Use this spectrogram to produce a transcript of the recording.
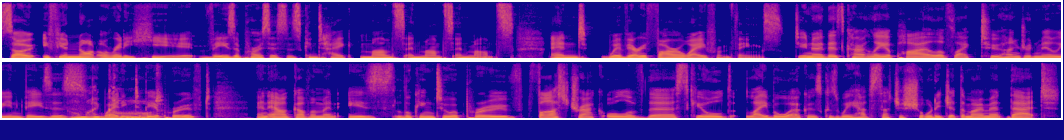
So, if you're not already here, visa processes can take months and months and months, and we're very far away from things. Do you know there's currently a pile of like 200 million visas oh waiting to be approved? And our government is looking to approve fast track all of the skilled labour workers because we have such a shortage at the moment that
